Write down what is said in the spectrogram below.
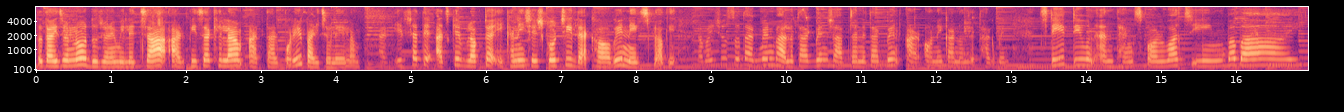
তো তাই জন্য দুজনে মিলে চা আর পিৎজা খেলাম আর তারপরে বাড়ি চলে এলাম। আর এর সাথে আজকের ব্লগটা এখানেই শেষ করছি, দেখা হবে নেক্সট ব্লগে সবাই সুস্থ থাকবেন, ভালো থাকবেন, সাবধানে থাকবেন আর অনেক আনন্দে থাকবেন। Stay tuned and thanks for watching. Bye bye.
